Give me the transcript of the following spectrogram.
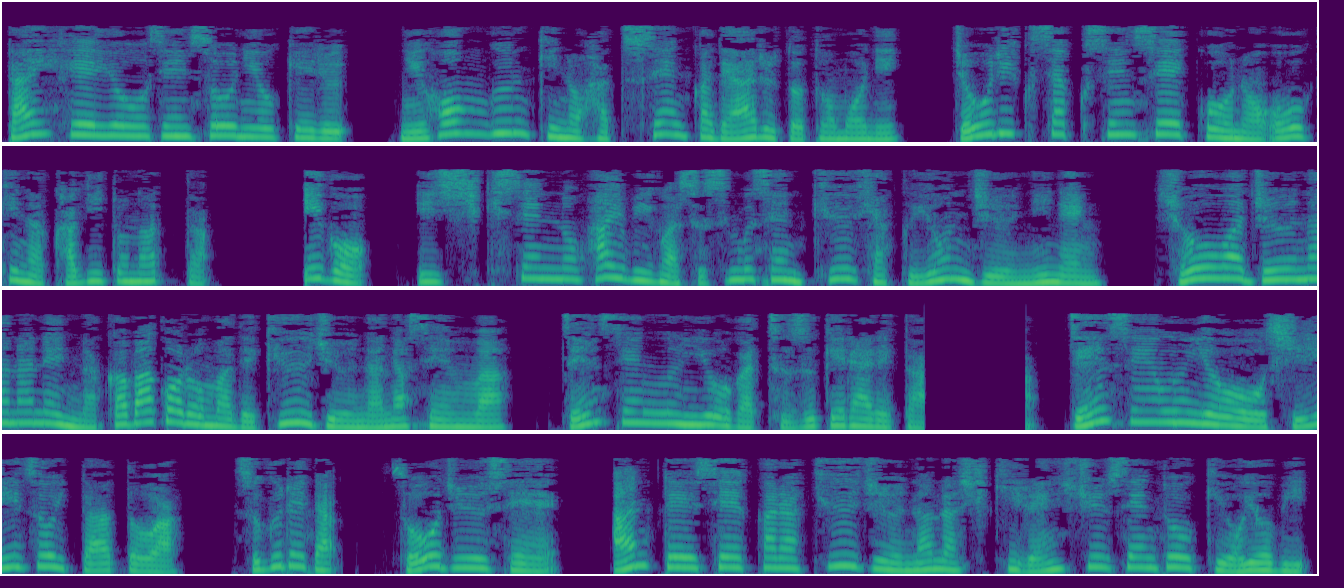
太平洋戦争における日本軍機の初戦果であるとともに、上陸作戦成功の大きな鍵となった。以後、一式戦の配備が進む1942年、昭和17年半ば頃まで97戦は前線運用が続けられた。前線運用を退いた後は、優れた操縦性、安定性から97式練習戦闘機及び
